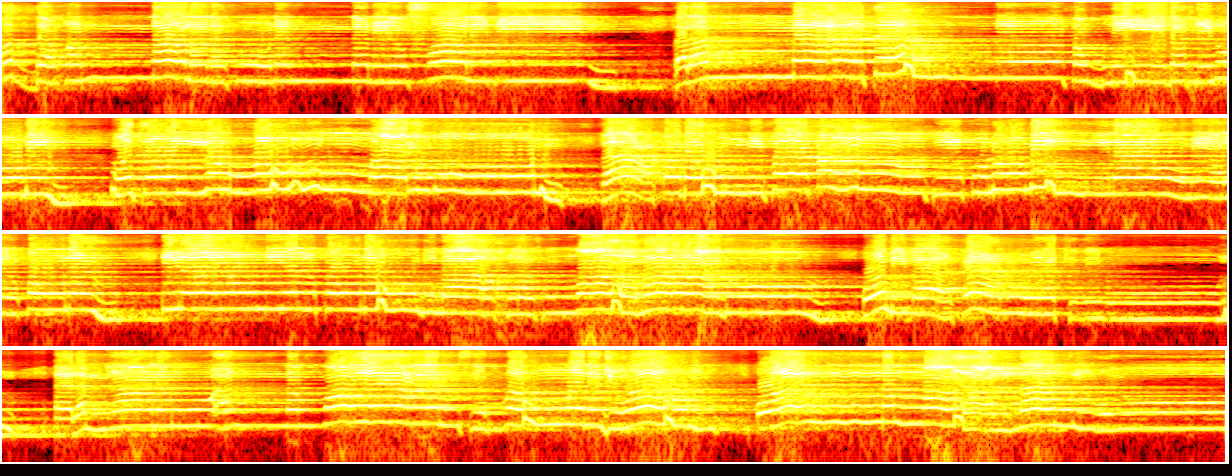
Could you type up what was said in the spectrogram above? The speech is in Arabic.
وصدقنا لنكونن من الصالحين فلما آتاهم من فضله بخلوا به وتولوا وهم معرضون فأعقبهم نفاقا في قلوبهم إلى يوم يلقونه إلى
